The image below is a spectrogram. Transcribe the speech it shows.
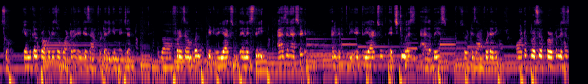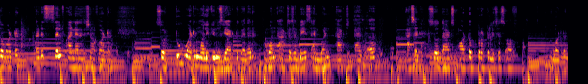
So chemical properties of water it is amphoteric in nature. Uh, for example it reacts with nh3 as an acid and it, re- it reacts with h2s as a base. So it is amphoteric. Autoprotolysis of water that is self ionization of water. So two water molecules react together. One acts as a base and one acts as a acid. So that's autoprotolysis of water.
